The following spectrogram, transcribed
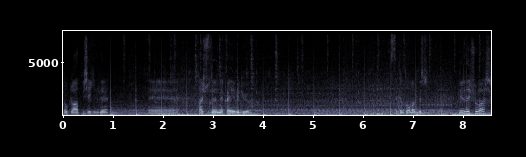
Çok rahat bir şekilde eee, taş üzerine kayabiliyor. Sıkıntı olabilir. Bir de şu var.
